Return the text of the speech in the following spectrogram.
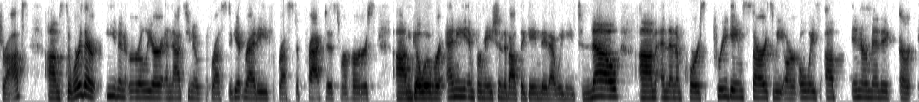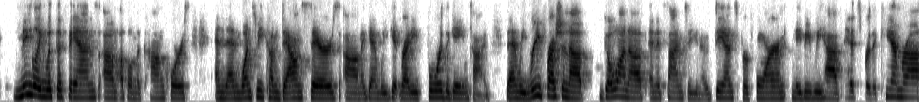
drops. Um, so we're there even earlier, and that's you know for us to get ready, for us to practice, rehearse, um, go over any information about the game day that we need to know, um, and then of course pre-game starts. We are always up intermittent or mingling with the fans um, up on the concourse. And then once we come downstairs, um, again, we get ready for the game time. Then we refreshen up, go on up, and it's time to, you know, dance, perform. Maybe we have hits for the camera,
